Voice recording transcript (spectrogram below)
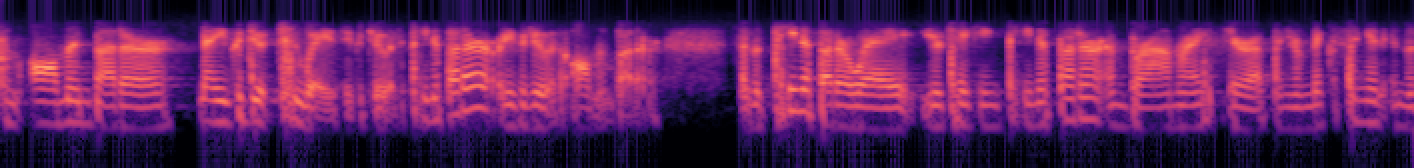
some almond butter. Now you could do it two ways. You could do it with peanut butter or you could do it with almond butter. So the peanut butter way, you're taking peanut butter and brown rice syrup and you're mixing it in the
